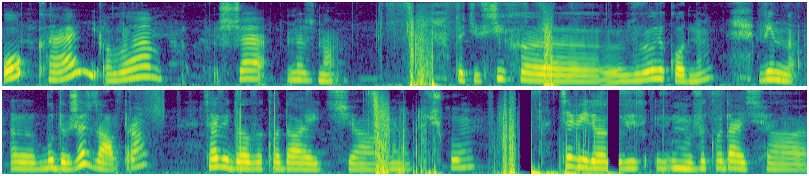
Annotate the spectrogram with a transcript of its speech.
окей, але ще не знаю. Тоді всіх е, з Великоднем. Він е, буде вже завтра. Це відео викладається минуточку. Це відео викладається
